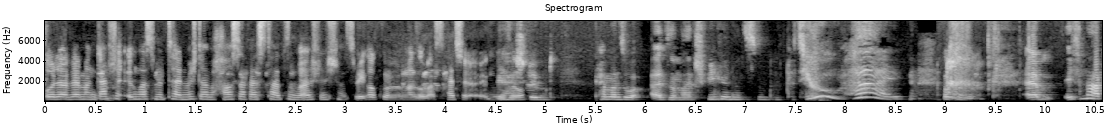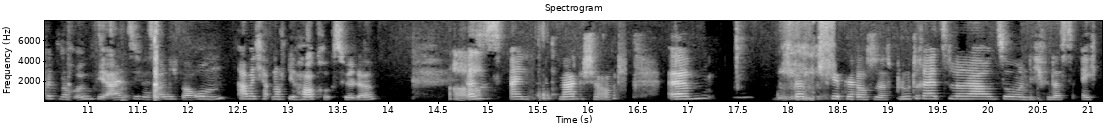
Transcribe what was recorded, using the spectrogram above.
Oder wenn man ganz schnell irgendwas mitteilen möchte, aber Hausarrest hat zum Beispiel, ich finde es mega cool, wenn man sowas hätte irgendwie ja, so. stimmt. Kann man so also mal einen Spiegel nutzen und dann plötzlich, uh, hi! Okay. ähm, ich habe jetzt noch irgendwie eins, ich weiß auch nicht warum, aber ich habe noch die Horcrux-Höhle. Oh. Das ist ein magischer Ort. Ähm, das, es gibt ja auch so das Bluträtsel da und so und ich finde das echt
